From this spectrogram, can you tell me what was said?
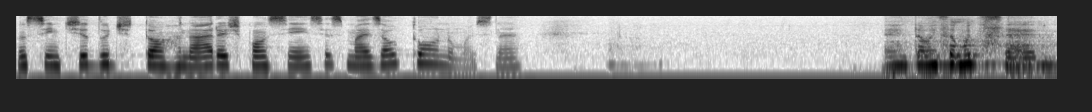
no sentido de tornar as consciências mais autônomas, né? Então isso é muito sério.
